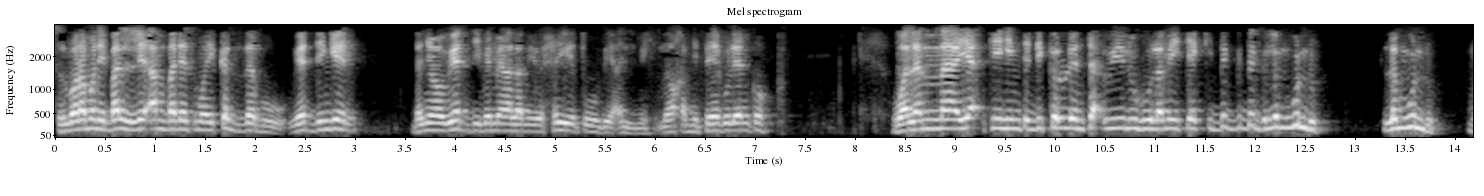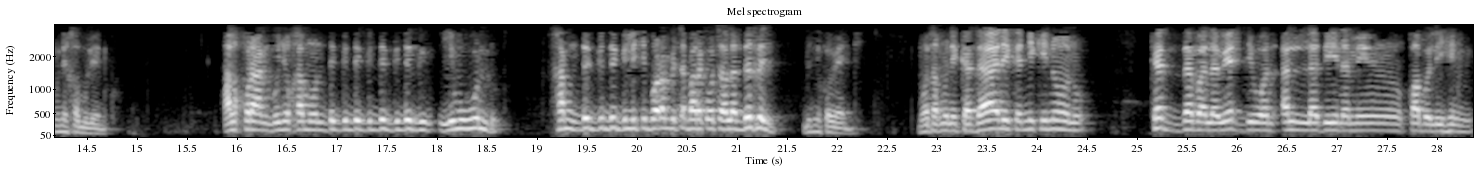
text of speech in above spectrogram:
suñu borom ni bal li am ba des mooy kaddabu weddi ngeen dañoo weddi bi ma lam yuxiitu bi ilmi loo xam ni peegu leen ko walamma yatihim te dikkalu leen tawiluhu la muy tekki dëgg-dëgg lam wundu lam wundu mu ni xamu leen ko alquran bu ñu xamoon dëgg dëgg dëgg dëgg li mu wundu xam dëgg dëgg li ci borom bi tabaraka wa taala dëxëñ du ñu ko weddi moo tax mu ni kadalika ni ki noonu kaddaba la weddi woon alladina min qablihim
